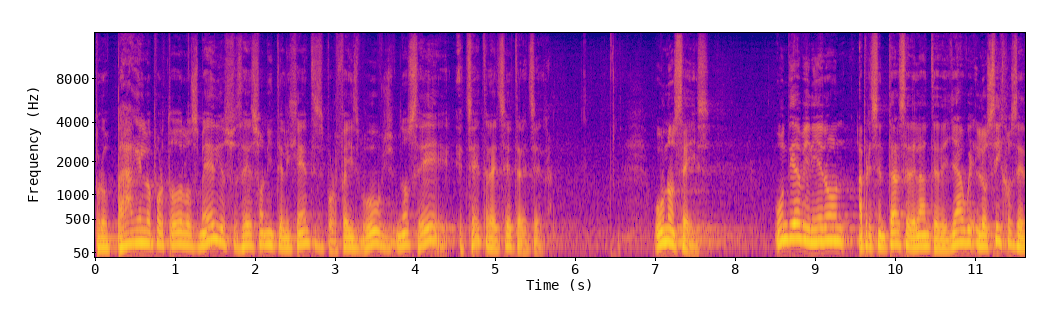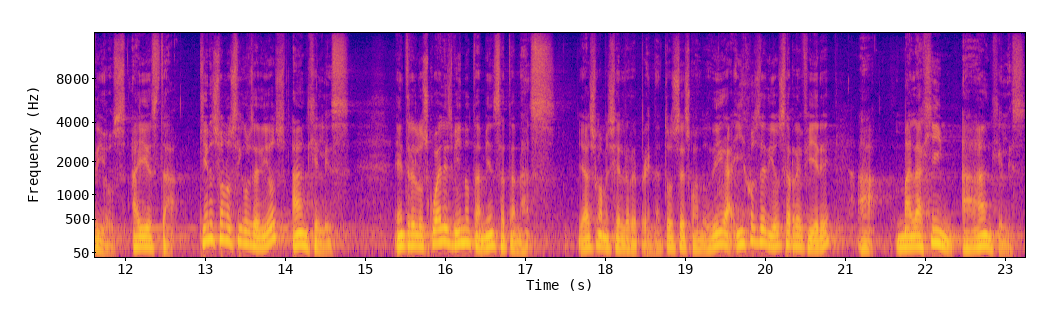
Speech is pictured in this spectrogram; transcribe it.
propáguenlo por todos los medios, ustedes son inteligentes, por Facebook, no sé, etcétera, etcétera, etcétera. 1.6. Un día vinieron a presentarse delante de Yahweh los hijos de Dios. Ahí está. ¿Quiénes son los hijos de Dios? Ángeles, entre los cuales vino también Satanás. Ya eso Michelle le reprenda. Entonces, cuando diga hijos de Dios se refiere a Malahim, a ángeles.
